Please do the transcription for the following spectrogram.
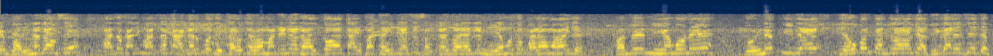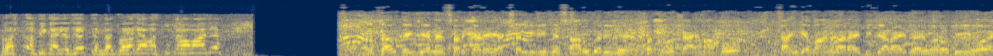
એ ભરીને જ આવશે. આ તો ખાલી માત્ર કાગળ ઉપર દેખાડો કરવા માટે ને હાલ તો આ કાયફા થઈ રહ્યા છે. સરકાર દ્વારા જે નિયમો તો પાડવામાં આવે છે, પરંતુ એ નિયમોને ધોઈને પી જાય એવું પણ તંત્રના જે અધિકારીઓ છે, જે ભ્રષ્ટ અધિકારીઓ છે, તેમના દ્વારા આ વસ્તુ કરવામાં આવે છે. હડતાલ થઈ છે અને સરકારે એક્શન લીધી છે, સારું કર્યું છે, પણ થોડો ટાઈમ આપો, કારણ કે વાહનવાળાએ બિચારા ડ્રાઈવરો બી હોય,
